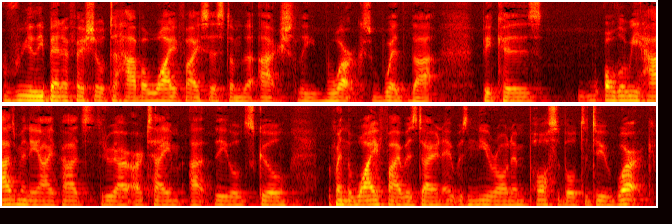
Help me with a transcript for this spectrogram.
really beneficial to have a Wi Fi system that actually works with that because although we had many iPads throughout our time at the old school, when the Wi Fi was down, it was near on impossible to do work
